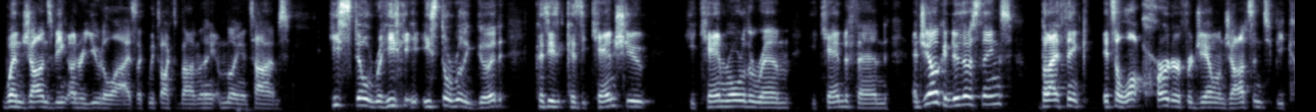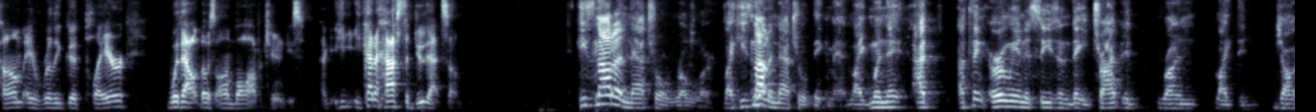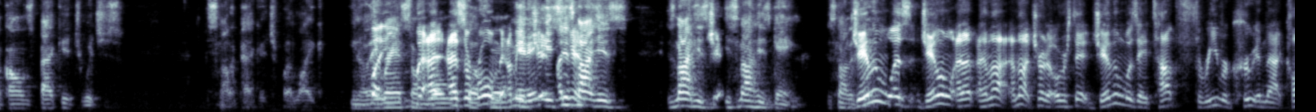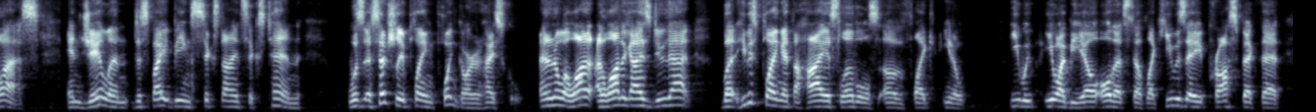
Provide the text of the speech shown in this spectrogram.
when John's being underutilized, like we talked about a million, a million times, he's still re- he's, he's still really good because he's because he can shoot, he can roll to the rim, he can defend, and Jalen can do those things. But I think it's a lot harder for Jalen Johnson to become a really good player without those on ball opportunities. He, he kind of has to do that some. He's not a natural roller. Like he's not no. a natural big man. Like when they, I, I think early in the season they tried to run like the John Collins package, which is it's not a package, but like you know, they but, ran some as a role. I mean, it, it's just again, not his. It's not his. It's not his game. It's not. Jalen was Jalen. I'm not. I'm not trying to overstate. Jalen was a top three recruit in that class, and Jalen, despite being six nine, six ten, was essentially playing point guard in high school. And I know a lot. Of, a lot of guys do that, but he was playing at the highest levels of like you know, EYBL, all that stuff. Like he was a prospect that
